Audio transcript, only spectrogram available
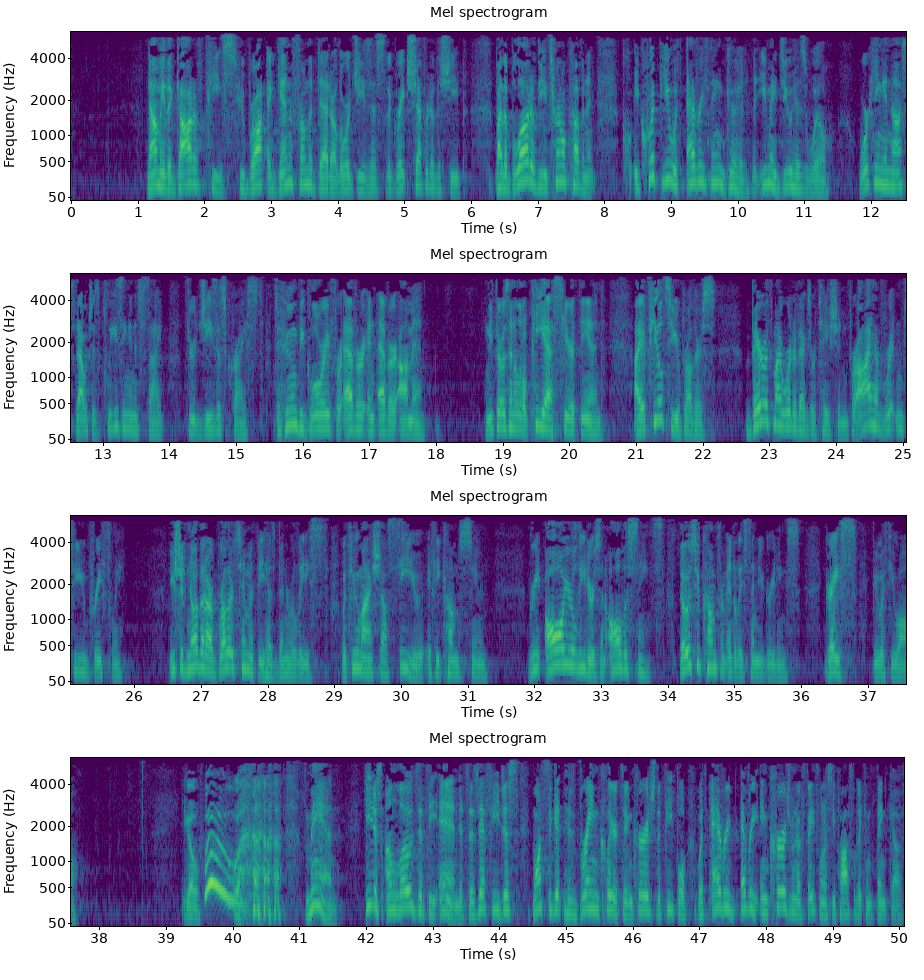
Now may the God of peace, who brought again from the dead our Lord Jesus, the great shepherd of the sheep, by the blood of the eternal covenant, equip you with everything good, that you may do his will, working in us that which is pleasing in his sight, through Jesus Christ, to whom be glory forever and ever. Amen. And he throws in a little P.S. here at the end. I appeal to you, brothers, bear with my word of exhortation, for I have written to you briefly. You should know that our brother Timothy has been released, with whom I shall see you if he comes soon. Greet all your leaders and all the saints. Those who come from Italy send you greetings. Grace be with you all. You go, whoo! Man, he just unloads at the end. It's as if he just wants to get his brain clear to encourage the people with every, every encouragement of faithfulness he possibly can think of.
